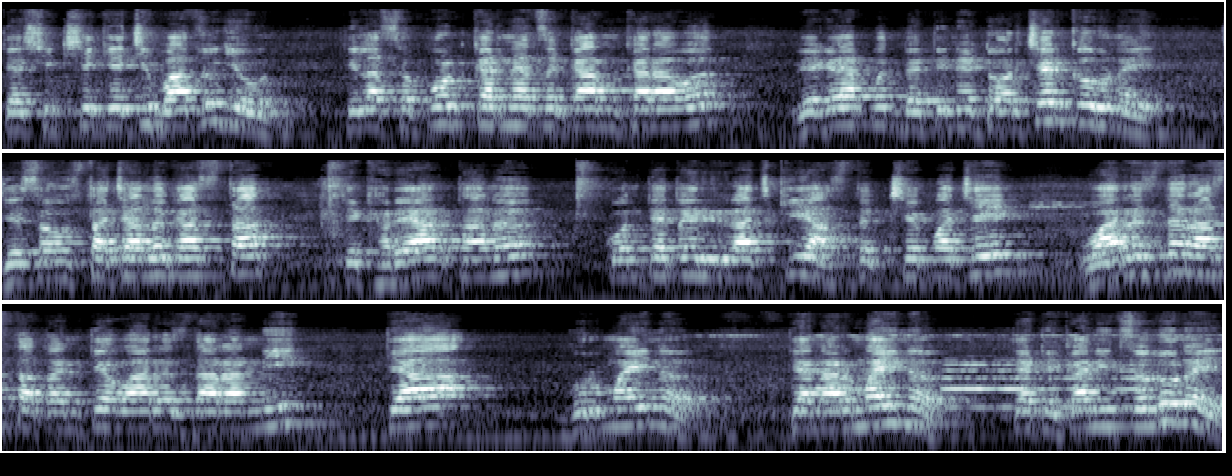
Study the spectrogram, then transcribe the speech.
त्या शिक्षिकेची बाजू घेऊन तिला सपोर्ट करण्याचं काम करावं. वेगळ्या पद्धतीने टॉर्चर करू नये. जे संस्थाचालक असतात ते खऱ्या अर्थानं कोणत्या तरी राजकीय हस्तक्षेपाचे वारसदार असतात. आणि त्या वारसदारांनी त्या गुरमाईनं त्या नरमाईनं त्या ठिकाणी चलू नये.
